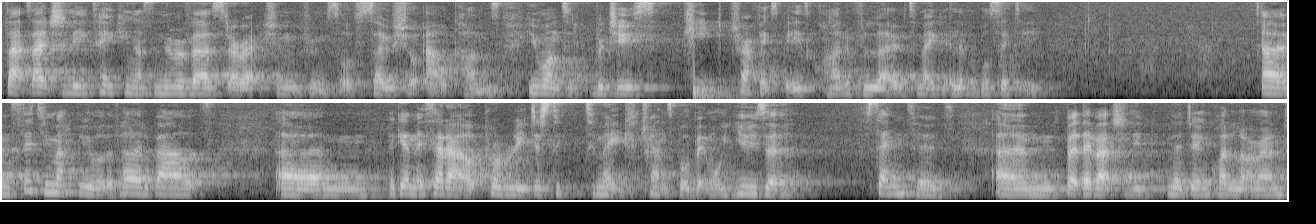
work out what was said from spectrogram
that's actually taking us in the reverse direction from sort of social outcomes. You want to reduce, keep traffic speeds kind of low to make it a livable city. Um, city map you will have heard about. Um, again, they set out probably just to, to make transport a bit more user-centred, um, but they've actually, they're doing quite a lot around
